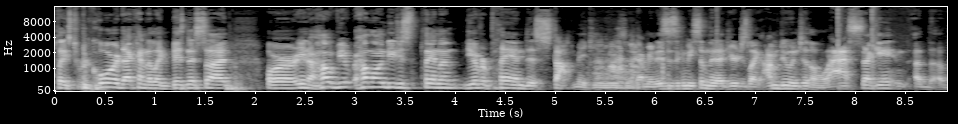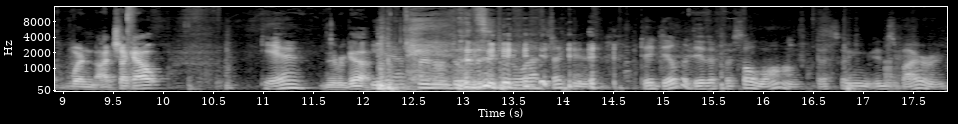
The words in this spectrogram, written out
place to record that kind of like business side or you know how you how long do you just plan on do you ever plan to stop making music i mean is this gonna be something that you're just like i'm doing to the last second of the, when i check out Yeah, there we go yeah. I plan on doing this to the last second. J Dilla did it for so long. That's so inspiring.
